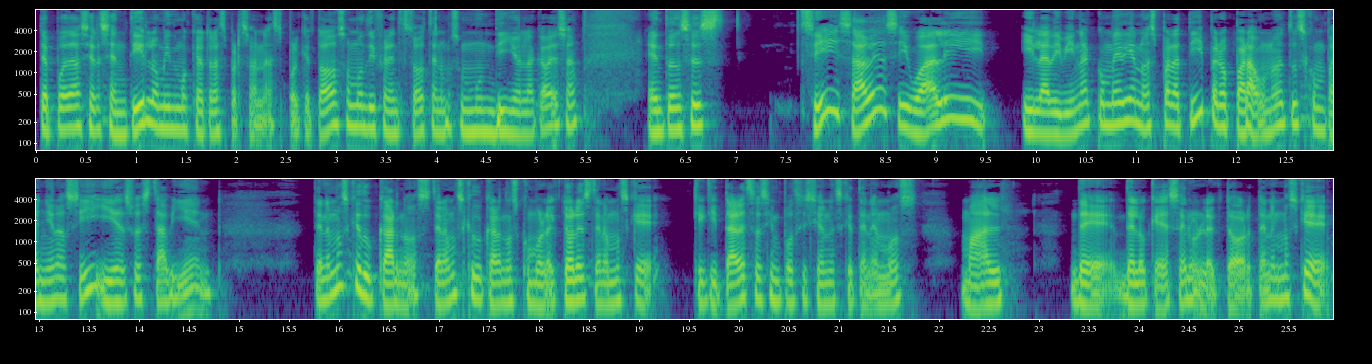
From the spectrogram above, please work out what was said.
te puede hacer sentir lo mismo que otras personas, porque todos somos diferentes, todos tenemos un mundillo en la cabeza. Entonces, sí, sabes, igual y, y la divina comedia no es para ti, pero para uno de tus compañeros sí, y eso está bien. Tenemos que educarnos, tenemos que educarnos como lectores, tenemos que que quitar esas imposiciones que tenemos mal de, de lo que es ser un lector. Tenemos que,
